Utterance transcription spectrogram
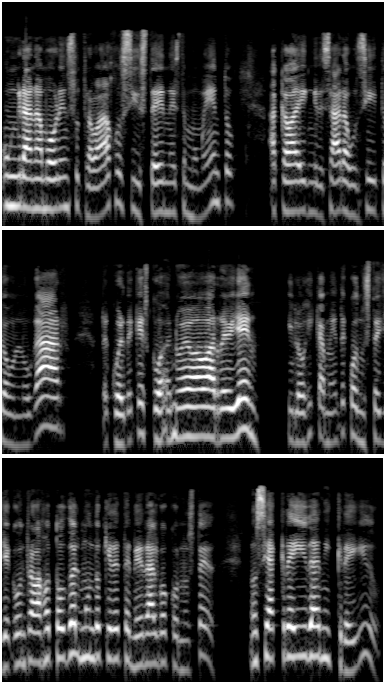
un gran amor en su trabajo si usted en este momento acaba de ingresar a un sitio, a un lugar, Recuerde que Escoba Nueva barre bien. Y lógicamente cuando usted llega a un trabajo, todo el mundo quiere tener algo con usted. No sea creída ni creído.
